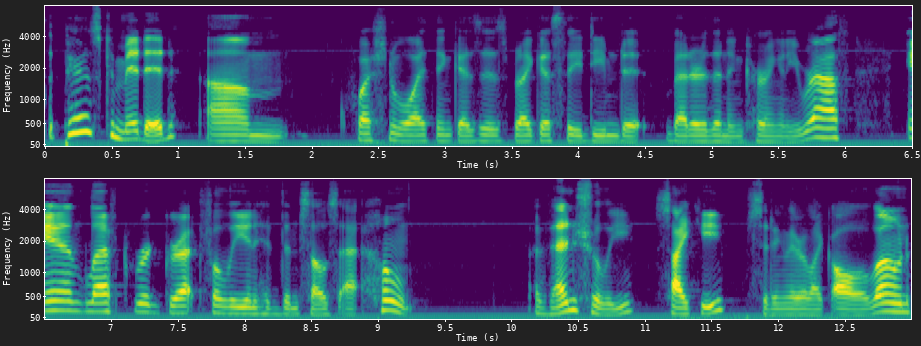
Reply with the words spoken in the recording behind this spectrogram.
The parents committed, um, questionable I think as is, but I guess they deemed it better than incurring any wrath, and left regretfully and hid themselves at home. Eventually, Psyche, sitting there like all alone,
